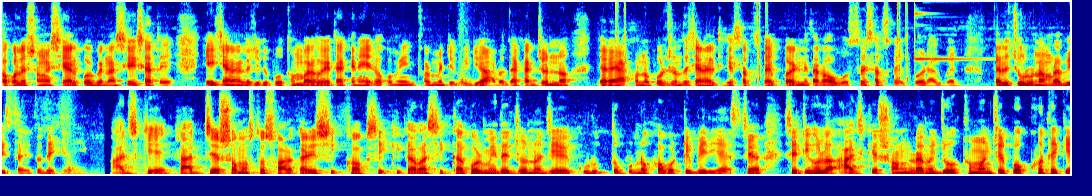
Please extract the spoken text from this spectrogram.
সকলের সঙ্গে শেয়ার করবেন। আর সেই সাথে এই চ্যানেলে যদি প্রথমবার হয়ে থাকেন, এরকমই ইনফরমেটিভ ভিডিও আরও দেখার জন্য যারা এখনও পর্যন্ত চ্যানেলটিকে সাবস্ক্রাইব করেননি, তারা অবশ্যই সাবস্ক্রাইব করে রাখবেন। তাহলে চলুন আমরা বিস্তারিত দেখে নিই। আজকে রাজ্যের সমস্ত সরকারি শিক্ষক, শিক্ষিকা বা শিক্ষাকর্মীদের জন্য যে গুরুত্বপূর্ণ খবরটি বেরিয়ে আসছে, সেটি হলো আজকে সংগ্রামী যৌথ মঞ্চের পক্ষ থেকে।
